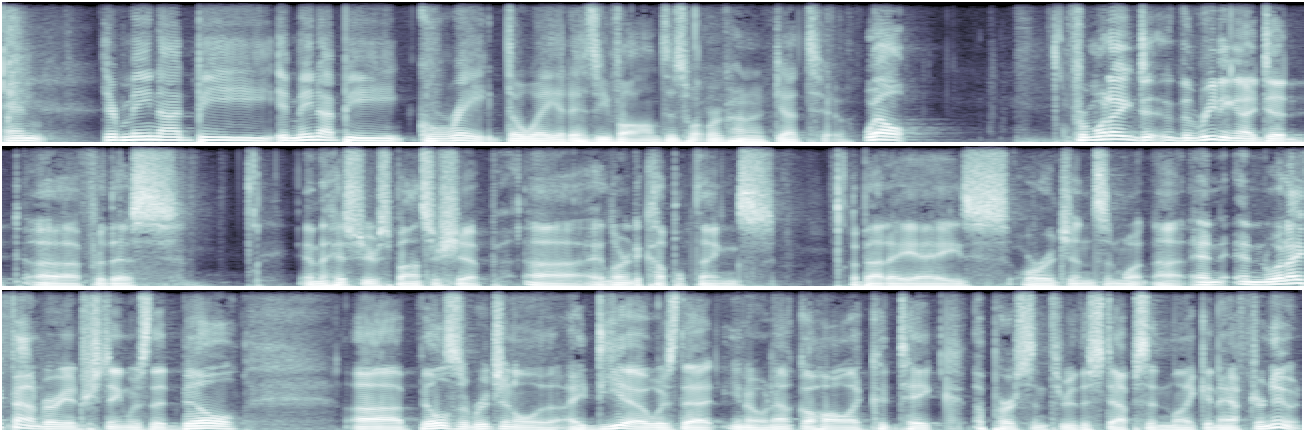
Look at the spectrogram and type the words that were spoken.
and there may not be, it may not be great the way it has evolved, is what we're going to get to. Well, from what I did, the reading I did uh, for this in the history of sponsorship, uh, I learned a couple things about AA's origins and whatnot. And and what I found very interesting was that Bill. Uh, Bill's original idea was that you know an alcoholic could take a person through the steps in like an afternoon,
